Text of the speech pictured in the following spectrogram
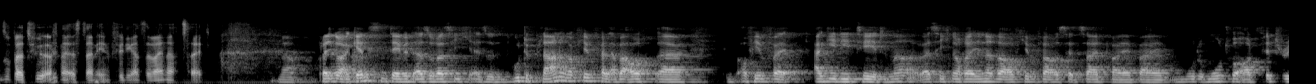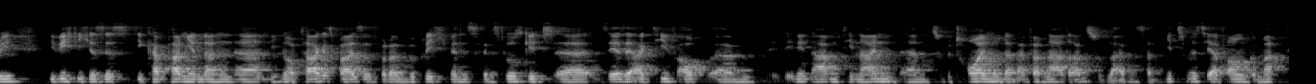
super Türöffner ist dann eben für die ganze Weihnachtszeit. Ja, vielleicht noch ergänzend, David, also was ich, also gute Planung auf jeden Fall, aber auch äh, auf jeden Fall Agilität, ne? was ich noch erinnere, auf jeden Fall aus der Zeit bei, bei Moto Moto Outfittery, wie wichtig es ist, die Kampagnen dann äh, nicht nur auf Tagesweise, sondern wirklich, wenn es losgeht, äh, sehr, sehr aktiv auch ähm, in den Abend hinein ähm, zu betreuen und dann einfach nah dran zu bleiben. Das hat wir zumindest die Erfahrung gemacht,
